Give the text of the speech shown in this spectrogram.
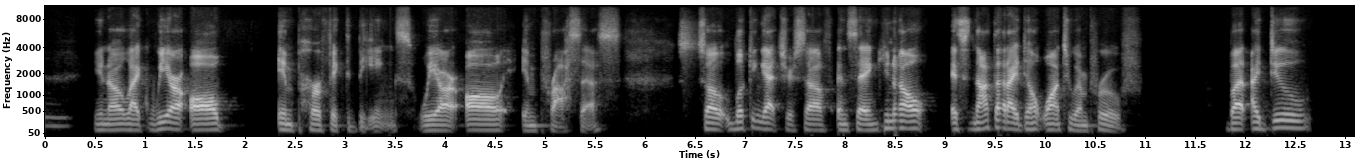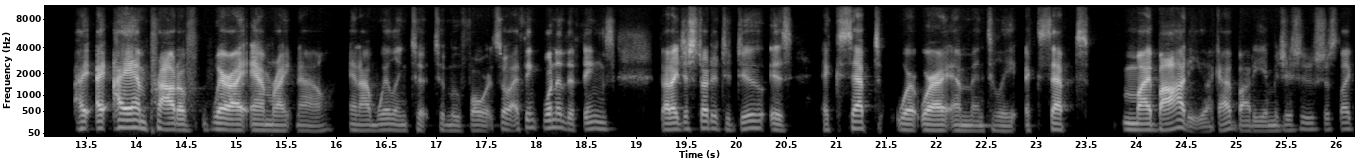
mm. you know like we are all imperfect beings. We are all in process. So looking at yourself and saying, you know, it's not that I don't want to improve. but I do, I, I, I am proud of where I am right now, and I'm willing to to move forward. So I think one of the things that I just started to do is accept where where I am mentally, accept my body. Like I have body image issues, just like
